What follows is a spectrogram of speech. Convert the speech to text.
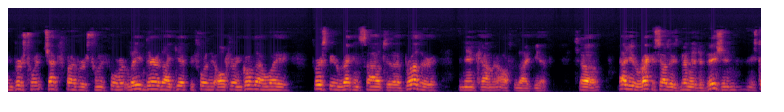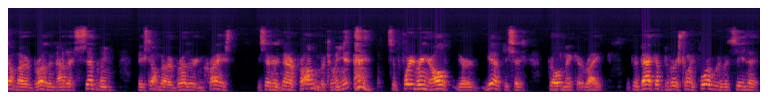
in verse 20, chapter 5, verse 24, Leave there thy gift before the altar and go thy way. First be reconciled to thy brother, and then come and offer thy gift. So how do you reconcile? There's been a division. He's talking about a brother, not a sibling. He's talking about a brother in Christ. He said there's been a problem between you. so before you bring your all your gift, he says, go make it right. If we back up to verse 24, we would see that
